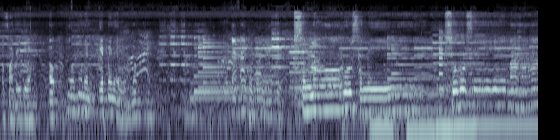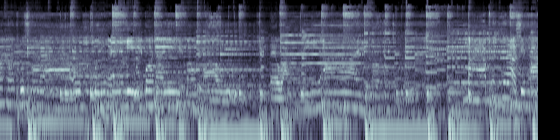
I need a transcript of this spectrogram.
เอาคอร์ดดีดีวะเอาเพื่อเพื่อมันเอฟไม่เนิร์เนาะอยากได้ผมว่าอย่างนี้สโลสเลโซเซมาหาผู้สาวเมื่อนี้บ่ได้เมาเหล้าแต่วันนี้อายเมาใจมาเพื่อสิถา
